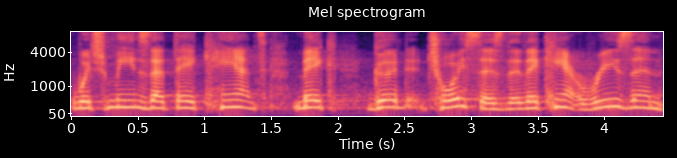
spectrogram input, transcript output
which means that they can't make good choices, that they can't reason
